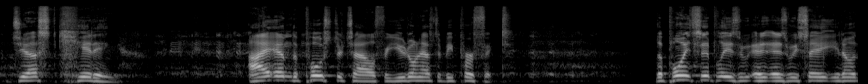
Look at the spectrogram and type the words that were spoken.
Just kidding. I am the poster child for you don't have to be perfect. The point simply is, as we say, you know,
